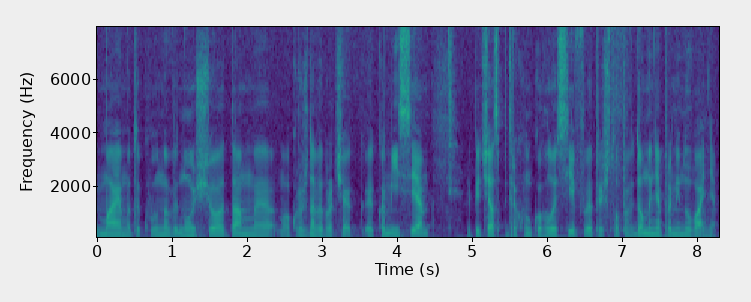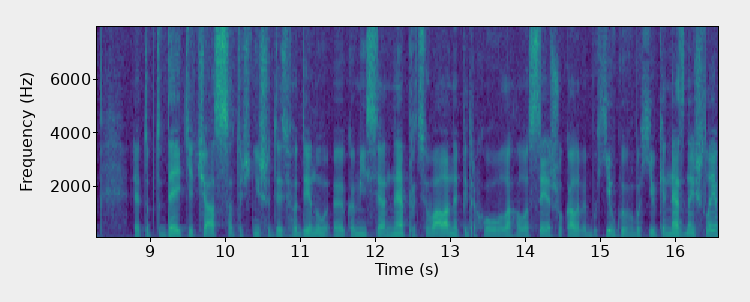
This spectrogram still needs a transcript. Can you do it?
маємо таку новину, що там окружна виборча комісія під час підрахунку голосів прийшло повідомлення про мінування. Тобто деякий час, а точніше десь годину, комісія не працювала, не підраховувала голоси, шукали вибухівку, вибухівки не знайшли.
